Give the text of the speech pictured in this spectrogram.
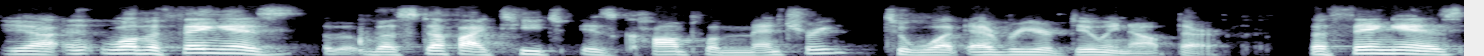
Yeah well the thing is the stuff i teach is complementary to whatever you're doing out there the thing is,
